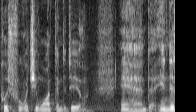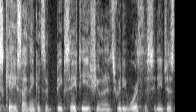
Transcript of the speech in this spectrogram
push for what you want them to do. And in this case, I think it's a big safety issue, and it's really worth the city just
